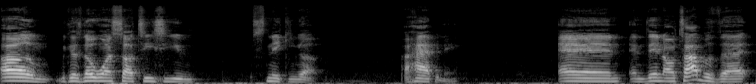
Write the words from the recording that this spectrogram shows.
um, because no one saw TCU sneaking up, uh, happening, and and then on top of that,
